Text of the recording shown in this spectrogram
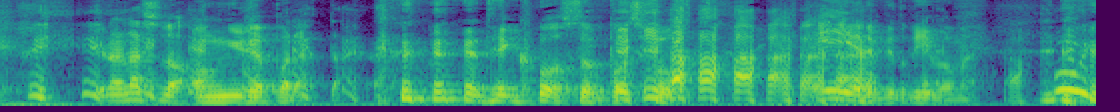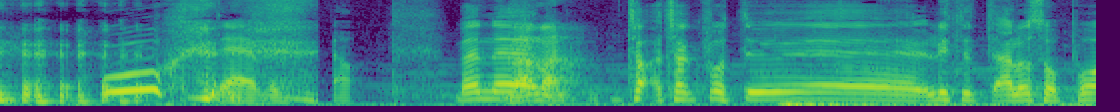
Begynner nesten å angre på dette. det går såpass fort. Hva er det vi driver med? Ja. Uh, uh, Dæven. Ja. Men uh, ta takk for at du uh, lyttet eller så på.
